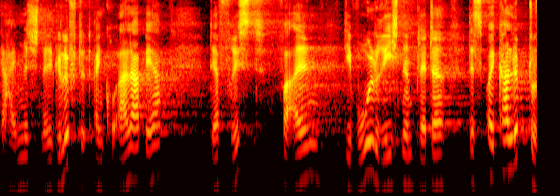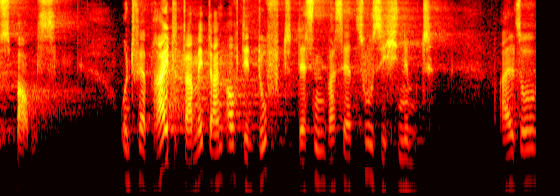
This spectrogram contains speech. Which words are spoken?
Geheimnis schnell gelüftet. Ein Koalabär, der frisst vor allem die wohlriechenden Blätter des Eukalyptusbaums und verbreitet damit dann auch den Duft dessen, was er zu sich nimmt. Also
